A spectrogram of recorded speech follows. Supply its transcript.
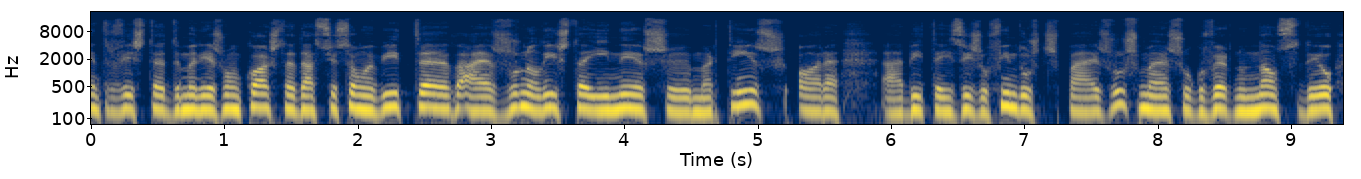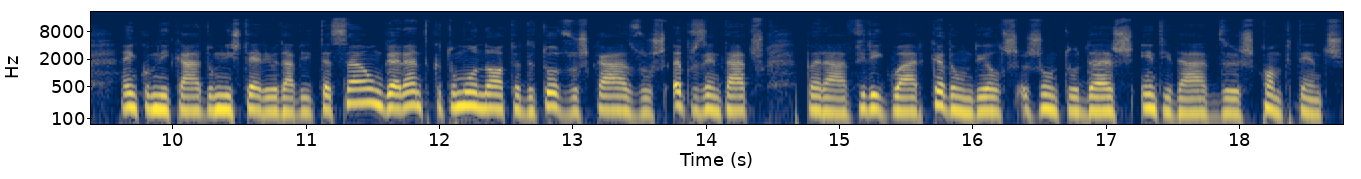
Entrevista de Maria João Costa, da Associação Habita, à jornalista Inês Martins. Ora, a Habita exige o fim dos despejos, mas o governo não cedeu. Em comunicado, o Ministério da Habitação garante que tomou nota de todos os casos apresentados para averiguar cada um deles junto das entidades competentes.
